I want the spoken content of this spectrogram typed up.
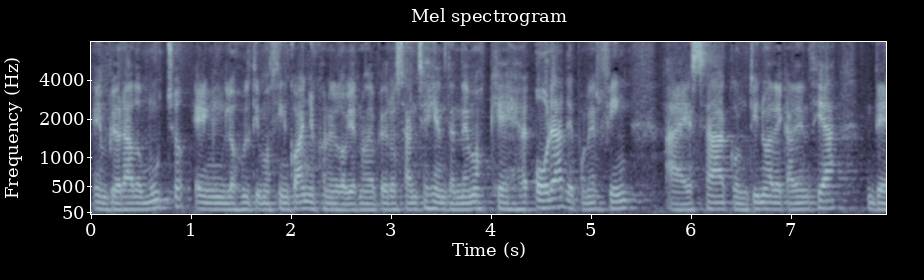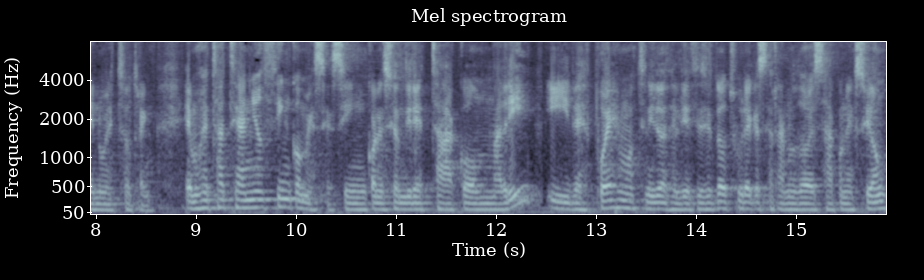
empeorado mucho en los últimos cinco años con el gobierno de Pedro Sánchez y entendemos que es hora de poner fin a esa continua decadencia de nuestro tren. Hemos estado este año cinco meses sin conexión directa con Madrid y después hemos tenido desde el 17 de octubre que se reanudó esa conexión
